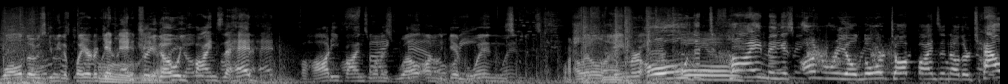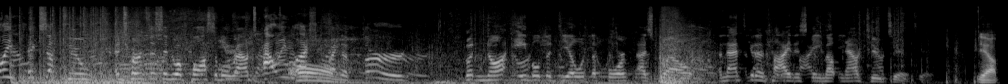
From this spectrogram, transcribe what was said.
Waldo's giving the player to get an entry, though. He finds the head. Fahadi finds one as well on the give wins. A little gamer. Oh, the oh. timing is unreal. Nortop finds another. Tally picks up two and turns this into a possible round. Tally will actually find a third, but not able to deal with the fourth as well. And that's going to tie this game up now 2-2. Yep,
